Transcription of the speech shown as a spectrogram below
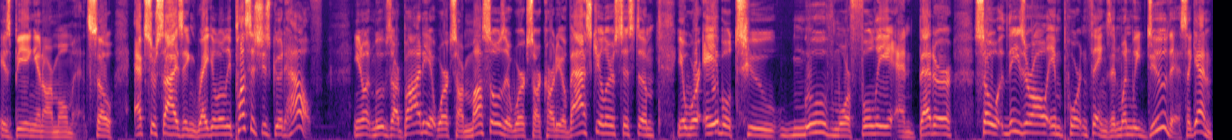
is being in our moment. So exercising regularly plus it's just good health. You know, it moves our body, it works our muscles, it works our cardiovascular system. You know, we're able to move more fully and better. So these are all important things. And when we do this, again,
